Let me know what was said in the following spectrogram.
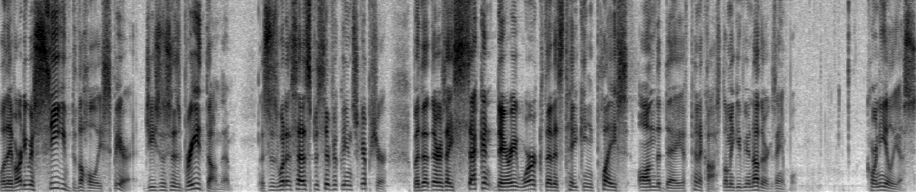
Well, they've already received the Holy Spirit. Jesus has breathed on them. This is what it says specifically in Scripture. But that there's a secondary work that is taking place on the day of Pentecost. Let me give you another example Cornelius,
